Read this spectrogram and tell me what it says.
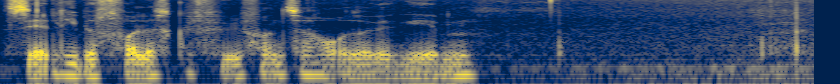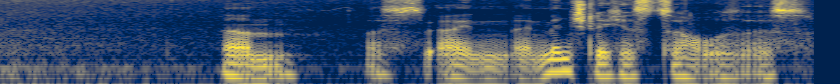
sehr liebevolles Gefühl von zu Hause gegeben. Ähm, was ein, ein menschliches Zuhause ist.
